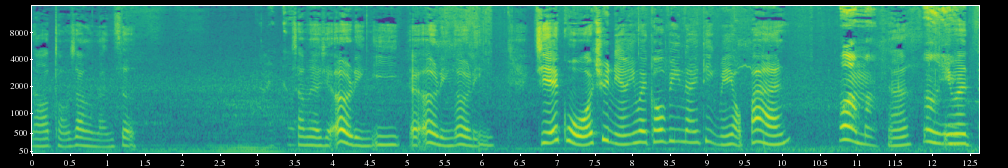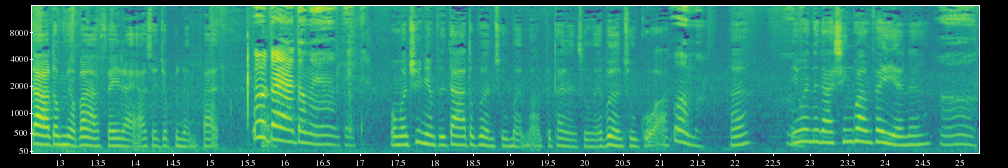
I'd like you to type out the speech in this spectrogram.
然后头上蓝色？上面有写二零一呃二零二零，结果去年因为 COVID nineteen 没有办为什么？啊，嗯，因为大家都没有办法飞来啊，所以就不能办。因为大家都没办法。我们去年不是大家都不能出门吗？不太能出门，也不能出国啊，为什么？啊，因为那个啊、新冠肺炎呢、啊，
